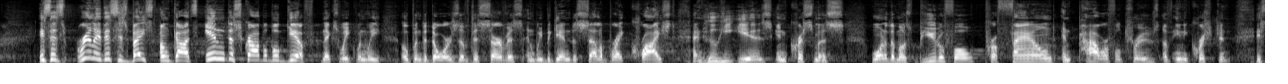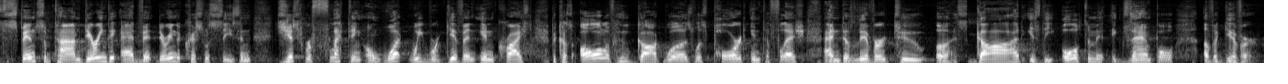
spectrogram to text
He says, really, this is based on God's indescribable gift. Next week, when we open the doors of this service and we begin to celebrate Christ and who he is in Christmas, one of the most beautiful, profound, and powerful truths of any Christian is to spend some time during the Advent, during the Christmas season, just reflecting on what we were given in Christ because all of who God was was poured into flesh and delivered to us. God is the ultimate example of a giver.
